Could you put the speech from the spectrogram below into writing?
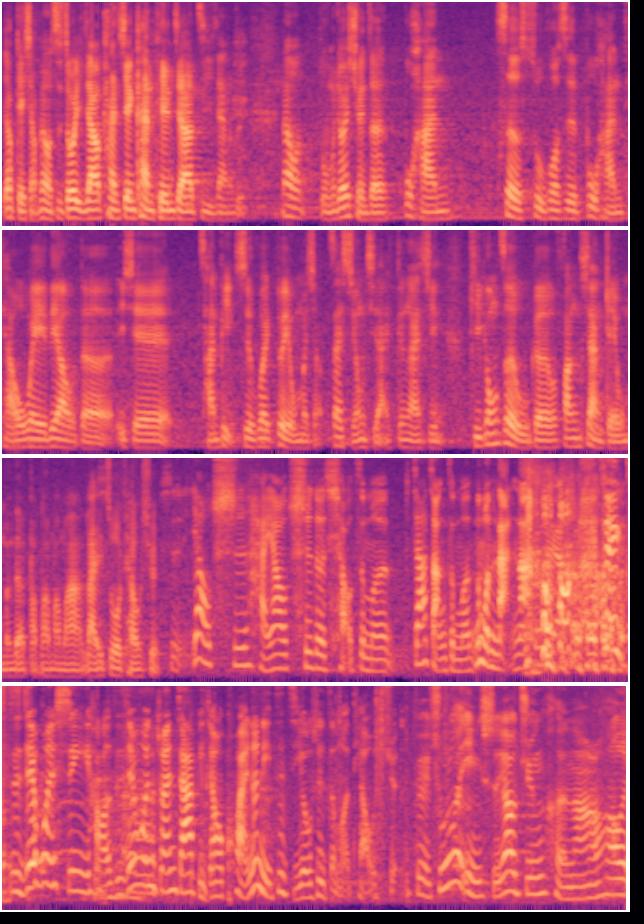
要给小朋友吃，就一定要看先看添加剂这样子。那我们就会选择不含色素或是不含调味料的一些产品是会对我们小在使用起来更安心。提供这五个方向给我们的爸爸妈妈来做挑选。是要吃还要吃得巧，怎么家长怎么那么难呢、所以直接问心仪好，直接问专家比较快。那你自己又是怎么挑选？对，除了饮食要均衡啊，然后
